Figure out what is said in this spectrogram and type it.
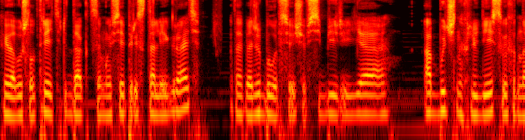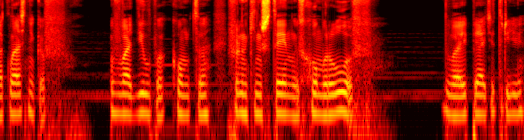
когда вышла третья редакция, мы все перестали играть. Это опять же было все еще в Сибири. Я обычных людей, своих одноклассников, вводил по какому-то Франкенштейну из хомрулов 2.5 и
